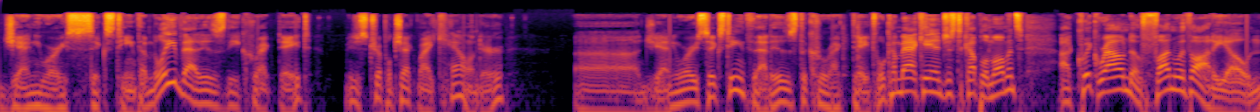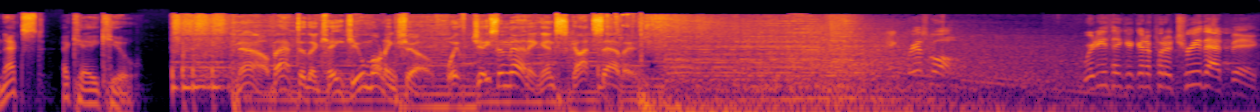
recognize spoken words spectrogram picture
January 16th. I believe that is the correct date. Let me just triple check my calendar. Uh, January 16th, that is the correct date. We'll come back in just a couple of moments. A quick round of fun with audio next at KQ. Now back to the KQ Morning Show with Jason Manning and Scott Savage. Hey, Griswold, where do you think you're going to put a tree that big?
